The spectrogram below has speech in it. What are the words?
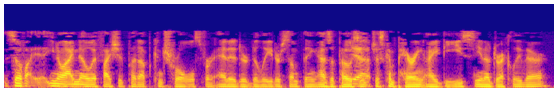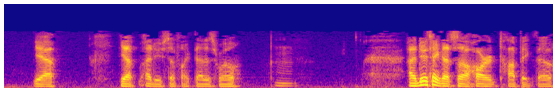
so if I, you know, I know if I should put up controls for edit or delete or something, as opposed Yeah. to just comparing IDs, you know, directly there. Yeah. Yep, I do stuff like that as well. Mm. I do think that's a hard topic though.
